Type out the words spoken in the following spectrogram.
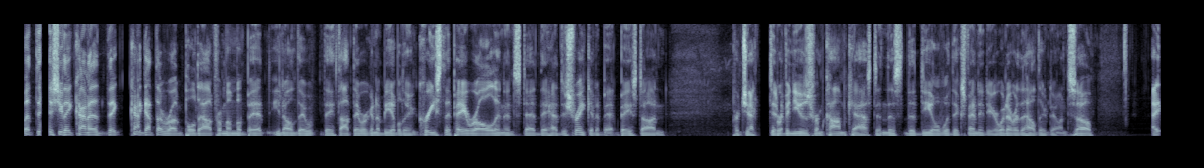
but this year they kind of they kind of got the rug pulled out from them a bit. You know, they they thought they were going to be able to increase the payroll, and instead they had to shrink it a bit based on projected revenues from Comcast and this the deal with Xfinity or whatever the hell they're doing. So I,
